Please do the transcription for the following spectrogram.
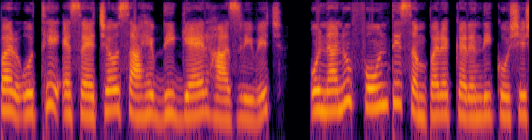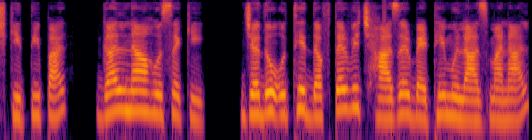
ਪਰ ਉੱਥੇ ਐਸਐਚਓ ਸਾਹਿਬ ਦੀ ਗੈਰ ਹਾਜ਼ਰੀ ਵਿੱਚ ਉਹਨਾਂ ਨੂੰ ਫੋਨ ਤੇ ਸੰਪਰਕ ਕਰਨ ਦੀ ਕੋਸ਼ਿਸ਼ ਕੀਤੀ ਪਰ ਗੱਲ ਨਾ ਹੋ ਸਕੀ। ਜਦੋਂ ਉੱਥੇ ਦਫ਼ਤਰ ਵਿੱਚ ਹਾਜ਼ਰ ਬੈਠੇ ਮੁਲਾਜ਼ਮਾਂ ਨਾਲ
